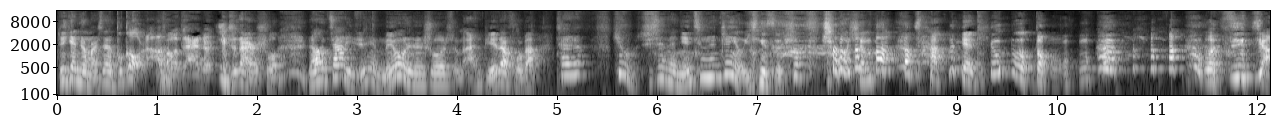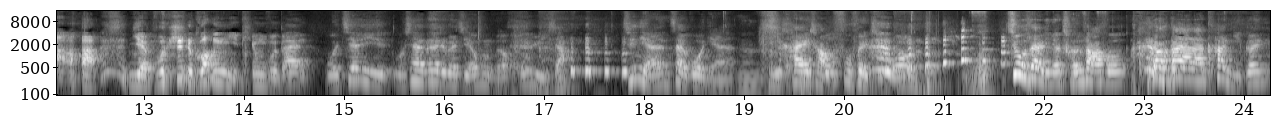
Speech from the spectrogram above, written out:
这验证码现在不够了，然后我在那儿一直在那儿说，然后家里人也没有人说什么，哎，别在这胡说八道，家里人哟，这现在年轻人真有意思，说 说什么咱们也听不懂。我心想啊，也不是光你听不懂，哎，我建议，我现在在这个节目里面呼吁一下，今年再过年，你开一场付费直播，就在里面纯发疯，让大家来看你跟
